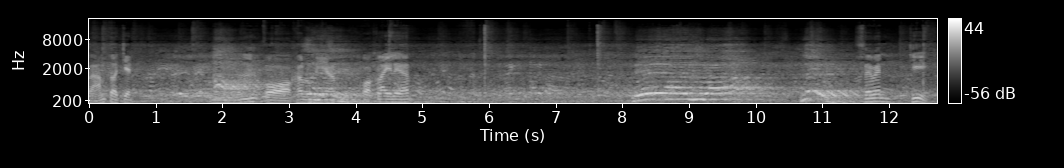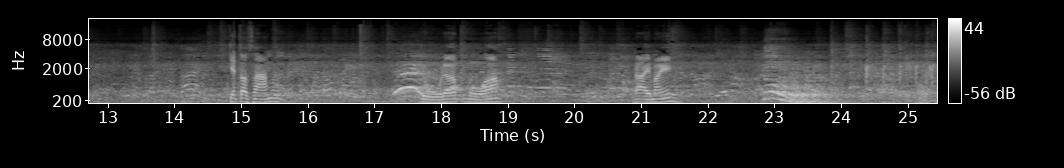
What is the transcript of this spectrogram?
สามต่อเจ็ดอืมออกครับลูกนี้ครับออกไกลเลยครับเนียยูวาเน่เซเว่นที่เจ็ดต่อสามอยู่แล้วครับหัว ได้ไหมโอ้โห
